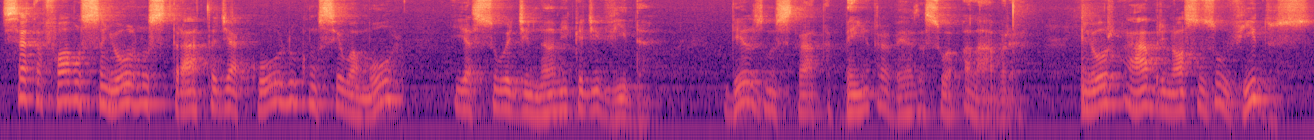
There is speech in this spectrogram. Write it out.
De certa forma, o Senhor nos trata de acordo com seu amor e a sua dinâmica de vida. Deus nos trata bem através da Sua palavra. O Senhor abre nossos ouvidos,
